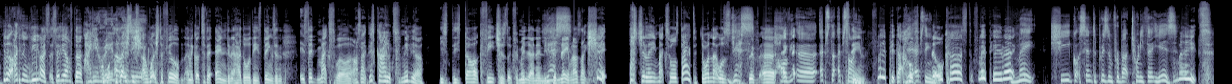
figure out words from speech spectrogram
thought. You know, I didn't realize. It's only after I didn't realize watched the. I watched the film and it got to the end and it had all these things and it said Maxwell. And I was like, this guy looks familiar. These these dark features look familiar. And then the- Yes. the name, and I was like, shit, that's Ghislaine Maxwell's dad, the one that was yes, with uh, Harvey uh, Epstein. Epstein. Epstein. Flip it, that Yeah, whole Epstein. they're all cursed. Flipping it, Mate, she got sent to prison for about 20, 30 years. mate.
